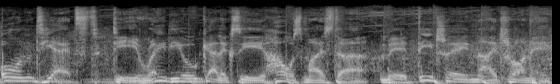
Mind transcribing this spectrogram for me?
Und jetzt die Radio Galaxy Hausmeister mit DJ Nitronic.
